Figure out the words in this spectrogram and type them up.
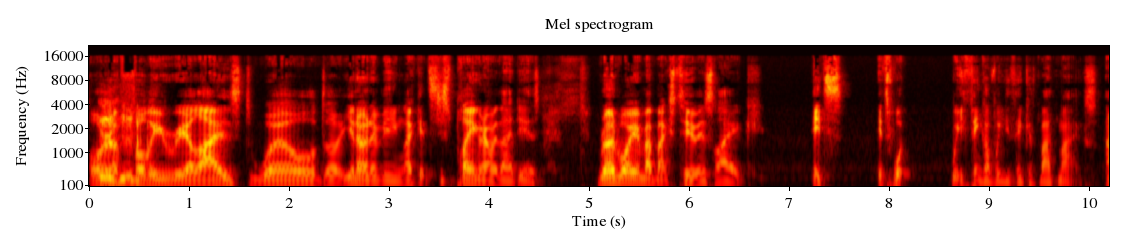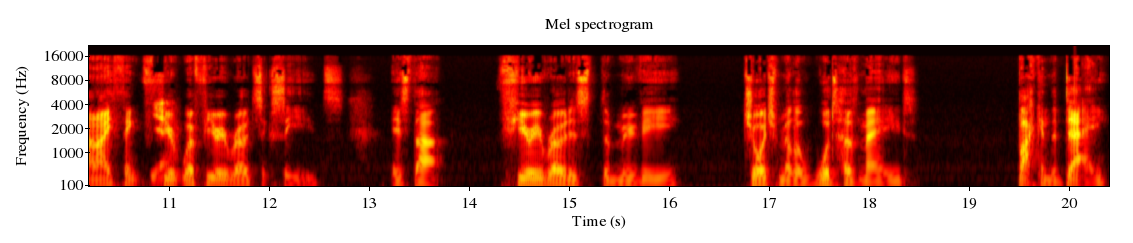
or a Mhm. fully realized world or you know what I mean. Like it's just playing around with ideas. Road Warrior Mad Max 2 is like it's it's what what you think of when you think of Mad Max. And I think Yeah. Fu- where Fury Road succeeds is that Fury Road is the movie George Miller would have made back in the day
